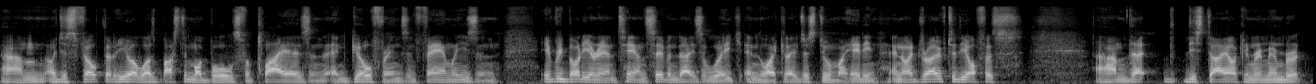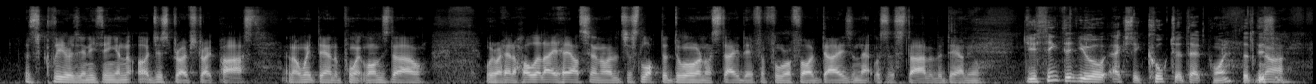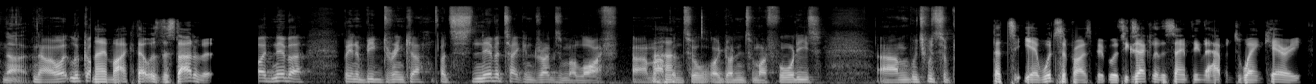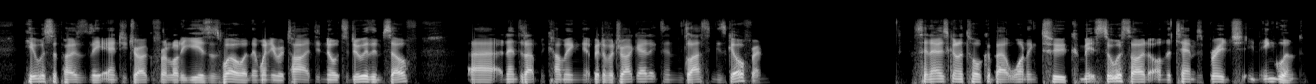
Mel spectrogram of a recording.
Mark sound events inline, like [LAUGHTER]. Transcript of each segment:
Um, I just felt that here I was busting my balls for players and, and girlfriends and families and everybody around town seven days a week, and like they just doing my head in. And I drove to the office um, that this day I can remember it as clear as anything, and I just drove straight past. And I went down to Point Lonsdale where I had a holiday house, and I just locked the door and I stayed there for four or five days, and that was the start of the downhill. Do you think that you were actually cooked at that point? That this No. is- no. No, look, No, Mike, that was the start of it. I'd never been a big drinker. I'd never taken drugs in my life um, Uh-huh. up until I got into my 40s, um, which would surprise. That's yeah, would surprise people. It's exactly the same thing that happened to Wayne Carey. He was supposedly anti-drug for a lot of years as well, and then when he retired, didn't know what to do with himself, uh, and ended up becoming a bit of a drug addict and glassing his girlfriend. So now he's going to talk about wanting to commit suicide on the Thames Bridge in England.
